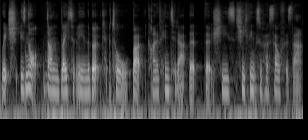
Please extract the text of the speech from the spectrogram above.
which is not done blatantly in the book at all, but kind of hinted at that that she's she thinks of herself as that.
